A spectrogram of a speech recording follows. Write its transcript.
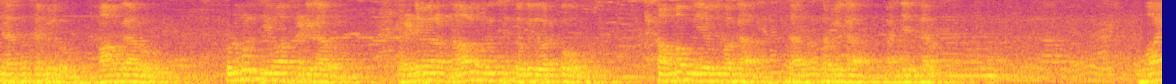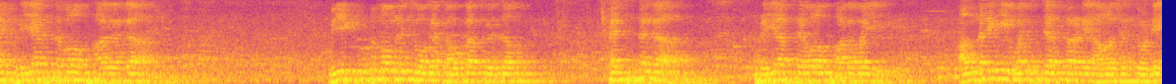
శాసనసభ్యులు మామగారు ఉడుముల శ్రీనివాసరెడ్డి గారు రెండు వేల నాలుగు నుంచి తొమ్మిది వరకు ఖమ్మం నియోజకవర్గ శాసనసభ్యులుగా పనిచేశారు. వారి ప్రజాశ్రమలో భాగంగా వీరి కుటుంబం నుంచి ఒక అవకాశం ఇద్దాం. ఖచ్చితంగా ప్రజాసేవలో భాగమై అందరికీ మంచి చేస్తారనే ఆలోచనతోటి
